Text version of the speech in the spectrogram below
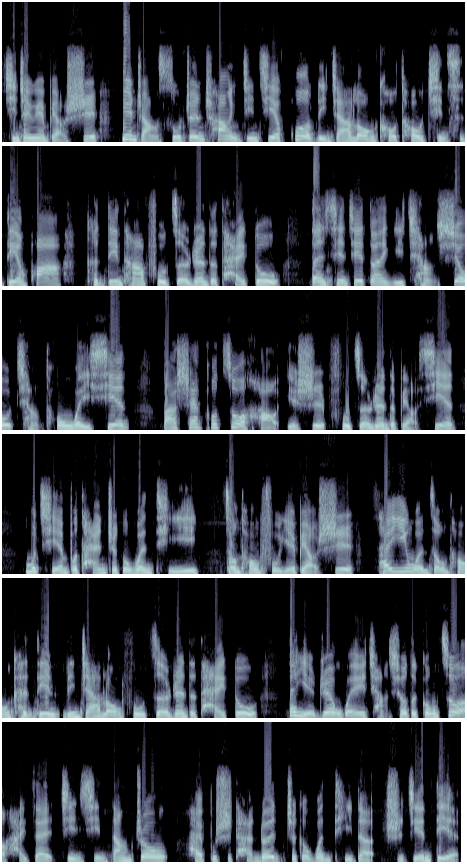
行政院表示，院长苏贞昌已经接获林佳龙口头请辞电话，肯定他负责任的态度，但现阶段以抢修抢通为先，把善后做好也是负责任的表现。目前不谈这个问题。总统府也表示，蔡英文总统肯定林佳龙负责任的态度，但也认为抢修的工作还在进行当中，还不是谈论这个问题的时间点。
